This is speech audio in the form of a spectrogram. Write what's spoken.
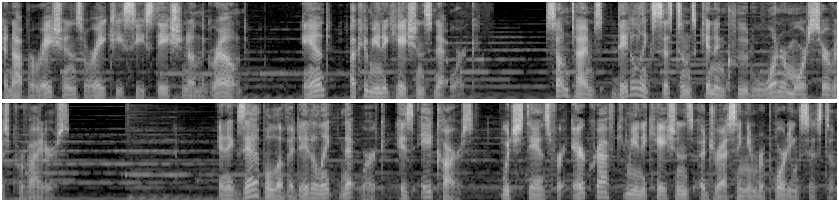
an operations or ATC station on the ground, and a communications network. Sometimes data link systems can include one or more service providers. An example of a data link network is ACARS, which stands for Aircraft Communications Addressing and Reporting System.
